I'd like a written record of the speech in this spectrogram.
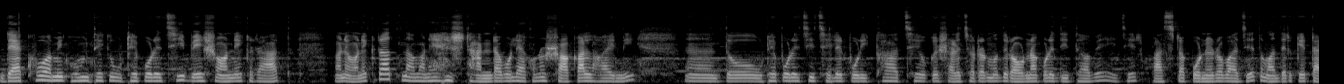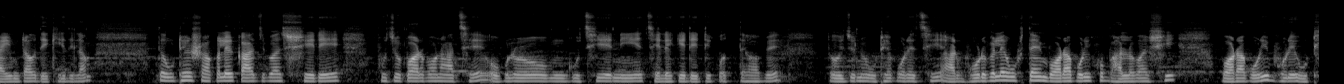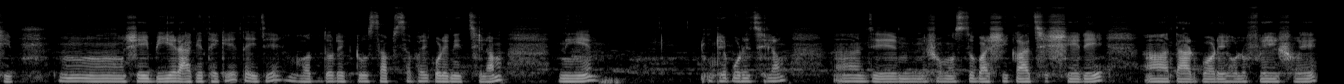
দেখো, আমি ঘুম থেকে উঠে পড়েছি বেশ অনেক রাত। মানে অনেক রাত না মানে ঠান্ডা বলে এখনও সকাল হয়নি। তো উঠে পড়েছি, ছেলের পরীক্ষা আছে, ওকে সাড়ে ছটার মধ্যে রওনা করে দিতে হবে। এই যে পাঁচটা পনেরো বাজে, তোমাদেরকে টাইমটাও দেখিয়ে দিলাম। তো উঠে সকালের কাজ বাজ সেরে পুজো পার্বণ আছে, ওগুলো গুছিয়ে নিয়ে ছেলেকে রেডি করতে হবে। তো ওই জন্য উঠে পড়েছি। আর ভোরবেলায় উঠতে আমি বরাবরই খুব ভালোবাসি, বরাবরই ভোরে উঠি। সেই বিয়ের আগে থেকে। তাই যে ঘরদোর একটু সাফ সাফাই করে নিচ্ছিলাম, নিয়ে উঠে পড়েছিলাম। যে সমস্ত বাসি কাজ সেরে তারপরে হলো ফ্রেশ হয়ে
